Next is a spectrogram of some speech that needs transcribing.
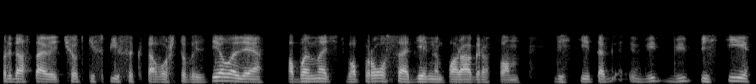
предоставить четкий список того, что вы сделали, обозначить вопросы отдельным параграфом вести, так, вести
